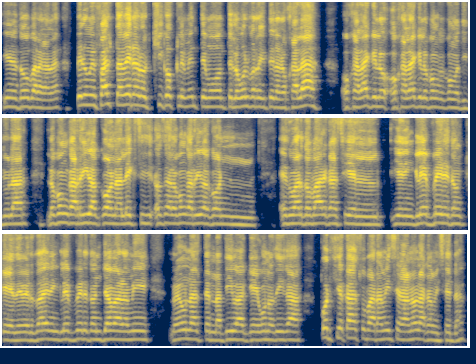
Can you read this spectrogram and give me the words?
tiene todo para ganar, pero me falta ver a los chicos Clemente Monte, lo vuelvo a reiterar, ojalá, ojalá que lo, ojalá que lo ponga como titular, lo ponga arriba con Alexis, o sea, lo ponga arriba con Eduardo Vargas y el, y el inglés Bereton, que de verdad el inglés Bereton ya para mí no es una alternativa que uno diga, por si acaso para mí se ganó la camiseta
